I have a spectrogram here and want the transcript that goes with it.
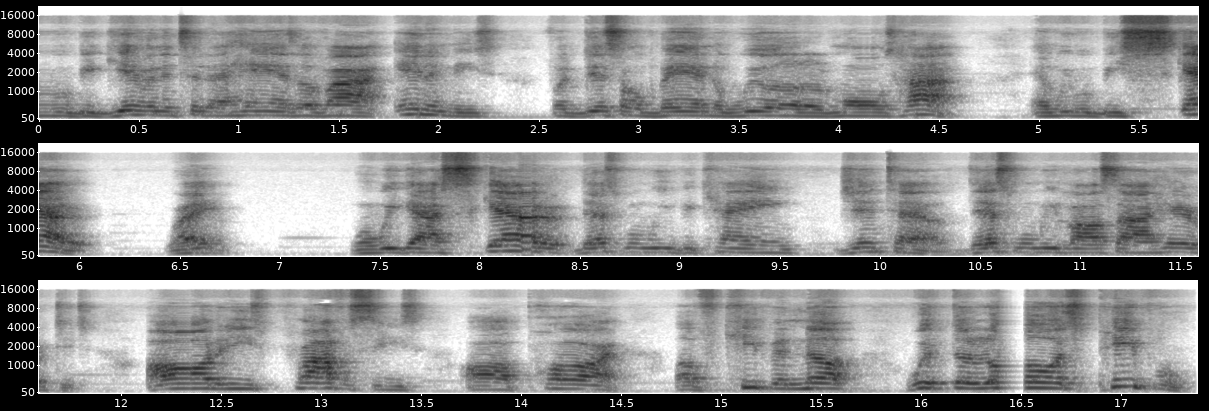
will be given into the hands of our enemies for disobeying the will of the Most High, and we will be scattered, right? When we got scattered, that's when we became Gentiles. That's when we lost our heritage. All these prophecies are part of keeping up with the Lord's people.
